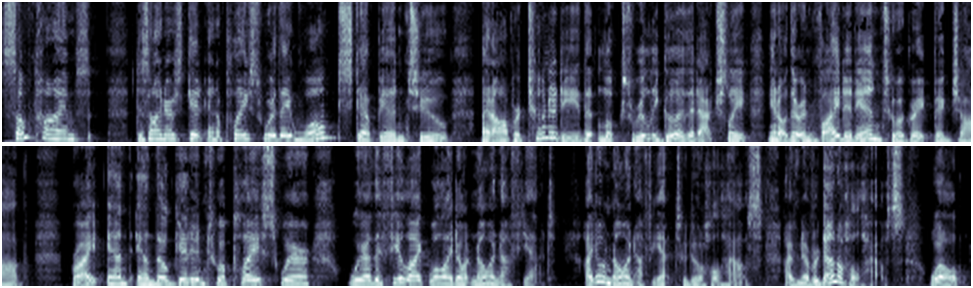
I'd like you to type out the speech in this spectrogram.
Sometimes designers get in a place where they won't step into an opportunity that looks really good that actually you know they're invited into a great big job right? And and they'll get into a place where where they feel like well i don't know enough yet. I don't know enough yet to do a whole house. I've never done a whole house. Well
